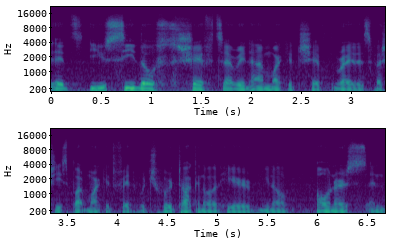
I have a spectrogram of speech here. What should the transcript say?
it's you see those shifts every time market shift right? Especially spot market fit which we're talking about here you know owners and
